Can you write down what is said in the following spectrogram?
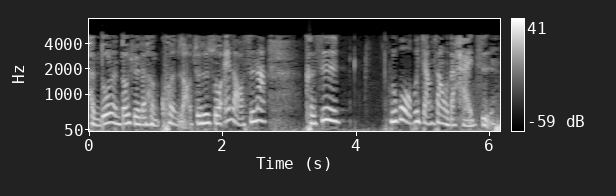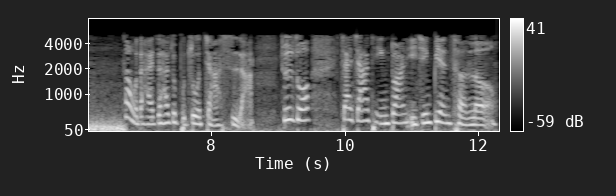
很多人都觉得很困扰。就是说，哎，老师，那可是如果我不奖赏我的孩子，那我的孩子他就不做家事啊，就是说在家庭端已经变成了。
